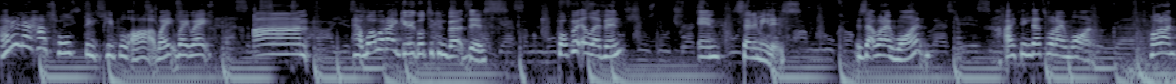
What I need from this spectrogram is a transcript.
I don't know how tall think people are. Wait, wait, wait. Um, what would I Google to convert this? 4 foot 11 in centimeters. Is that what I want? I think that's what I want. Hold on.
